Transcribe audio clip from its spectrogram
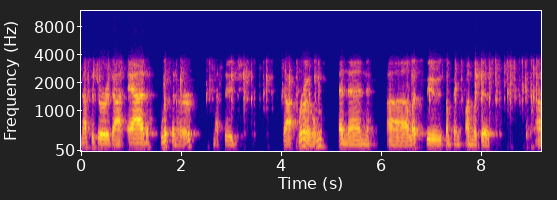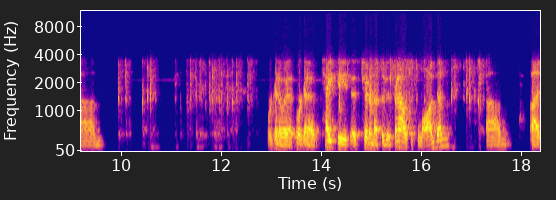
messenger.add listener message.room, and then uh, let's do something fun with this. Um, we're gonna we're gonna type these as chitter messages. For now, let's just log them. Um, but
